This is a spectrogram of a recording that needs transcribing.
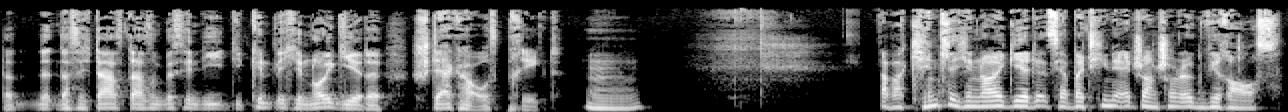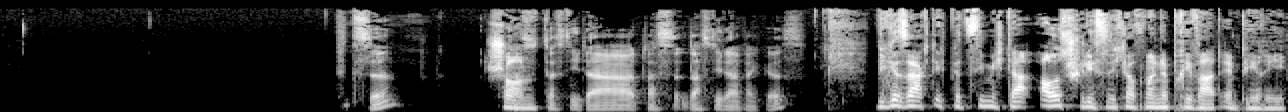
Da, dass sich da, da so ein bisschen die, die kindliche Neugierde stärker ausprägt. Aber kindliche Neugierde ist ja bei Teenagern schon irgendwie raus. Du? Schon. Dass, dass die da, dass, dass die da weg ist? Wie gesagt, ich beziehe mich da ausschließlich auf meine Privatempirie.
